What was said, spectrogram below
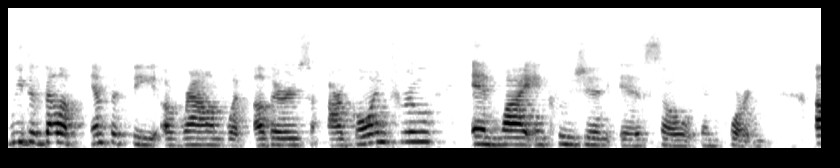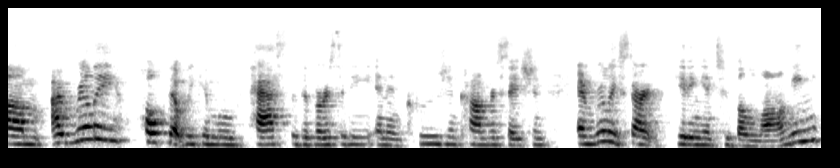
we develop empathy around what others are going through and why inclusion is so important. Um, I really hope that we can move past the diversity and inclusion conversation and really start getting into belonging.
